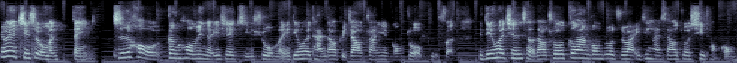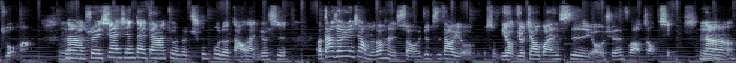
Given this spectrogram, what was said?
因为其实我们等。之后更后面的一些集数，我们一定会谈到比较专业工作的部分，一定会牵扯到除了个案工作之外，一定还是要做系统工作嘛。嗯、那所以现在先带大家做一个初步的导览，就是呃大专院校我们都很熟，就知道有什么有有教官室，有学生辅导中心。嗯、那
